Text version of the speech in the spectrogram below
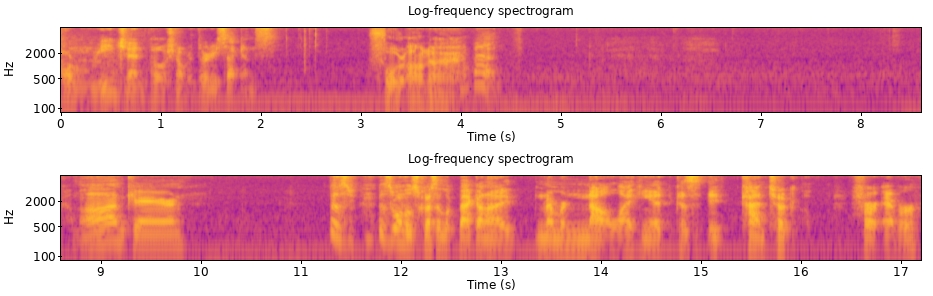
A regen potion over 30 seconds. For honor. Not bad. Come on, Cairne. This, this is one of those quests I look back on and I remember not liking it because it kind of took forever.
